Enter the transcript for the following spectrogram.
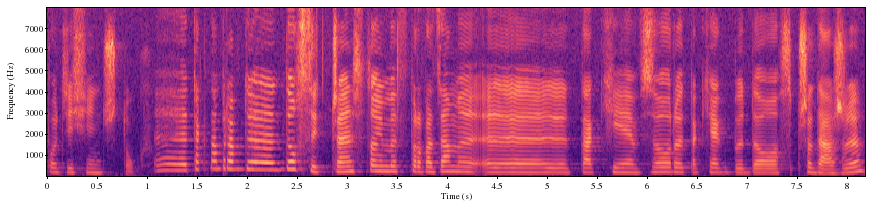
po 10 sztuk. E, tak naprawdę dosyć często i my wprowadzamy e, takie wzory tak jakby do sprzedaży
